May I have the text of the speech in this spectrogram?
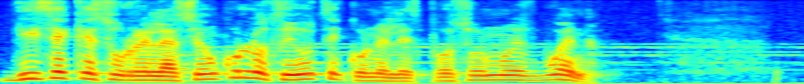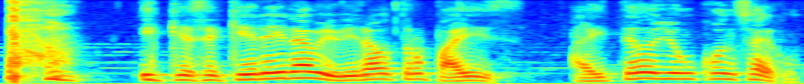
dice que su relación con los hijos y con el esposo no es buena y que se quiere ir a vivir a otro país. Ahí te doy un consejo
